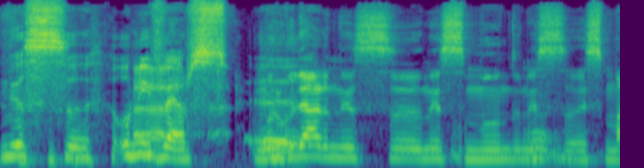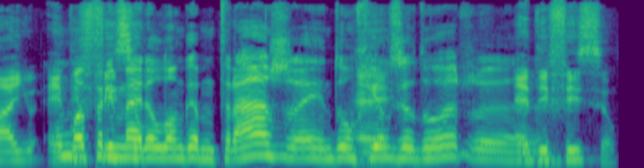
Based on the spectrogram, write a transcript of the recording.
nesse universo. Uh, mergulhar nesse, nesse mundo, nesse, nesse meio é Uma difícil. primeira longa-metragem de um é, realizador. Uh... É difícil.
